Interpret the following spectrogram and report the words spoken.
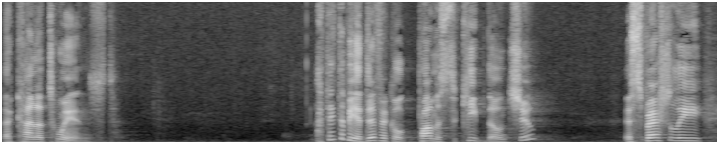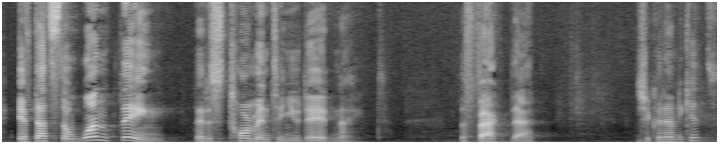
that kind of twinged. I think that'd be a difficult promise to keep, don't you? Especially if that's the one thing that is tormenting you day and night. The fact that she couldn't have any kids.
